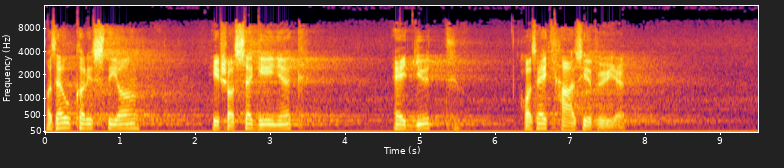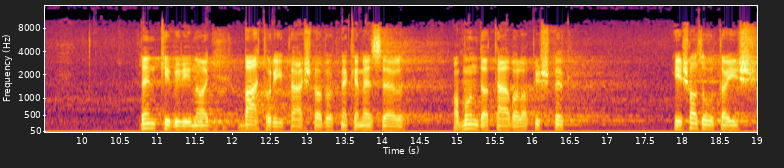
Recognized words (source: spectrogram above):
az eukarisztia és a szegények együtt az egyház jövője rendkívüli nagy bátorítást adott nekem ezzel a mondatával a püspök, és azóta is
